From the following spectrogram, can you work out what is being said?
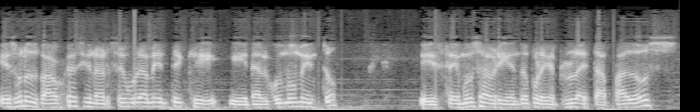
Eso nos va a ocasionar seguramente que en algún momento estemos abriendo, por ejemplo, la etapa 2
